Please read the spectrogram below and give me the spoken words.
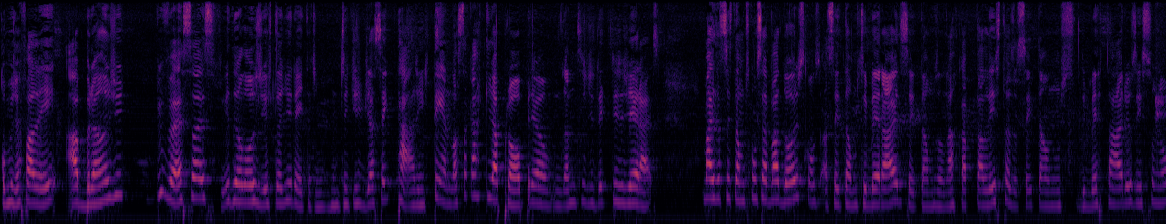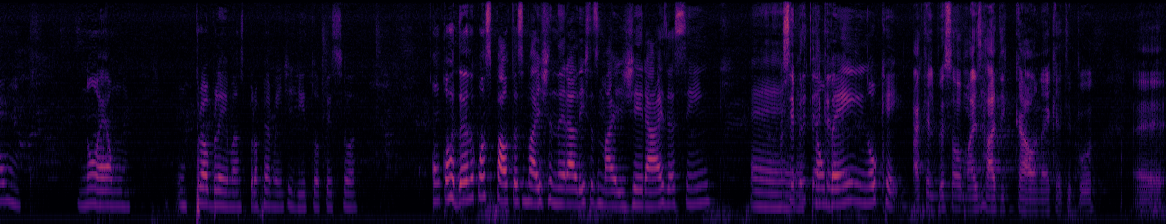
como eu já falei, abrange diversas ideologias da direita, no sentido de aceitar. A gente tem a nossa cartilha própria, das nossas diretrizes gerais. Mas aceitamos conservadores, cons- aceitamos liberais, aceitamos anarcapitalistas, aceitamos libertários. Isso não, não é um, um problema propriamente dito a pessoa. Concordando com as pautas mais generalistas, mais gerais, assim, é, Mas sempre tem também ok. Aquele pessoal mais radical, né? Que é tipo. É,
